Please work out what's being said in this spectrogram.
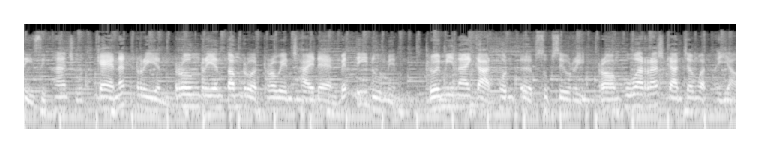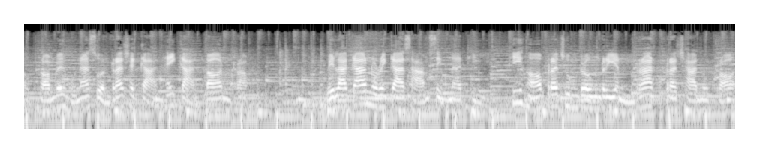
145 ชุด แก่นักเรียน โรงเรียนตำรวจระเวนชายแดนเบตตี้ดูเมน โดยมีนายกาดพลเอิบสุขสิริ รองผู้ว่าราชการจังหวัดพะเยาพร้อมด้วยหัวหน้าส่วนราชการให้การต้อนรับ เวลา9นาฬิกา30 นาที ที่หอประชุมโรงเรียนราชประชานุเคราะห์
